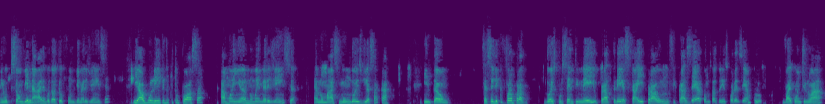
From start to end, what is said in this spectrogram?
em opção binária, botar o teu fundo de emergência, e algo líquido que tu possa amanhã, numa emergência, é no máximo um, dois dias sacar. Então, se a Selic for para 2% e meio, para 3, cair para 1, ficar zero, como os Estados Unidos, por exemplo, vai continuar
